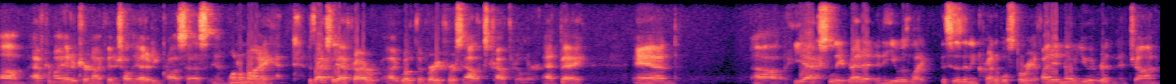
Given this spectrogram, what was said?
Um, after my editor and I finish all the editing process, and one of my it was actually after I, I wrote the very first Alex Troutt thriller at Bay, and uh, he actually read it and he was like, "This is an incredible story. If I didn't know you had written it, John,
